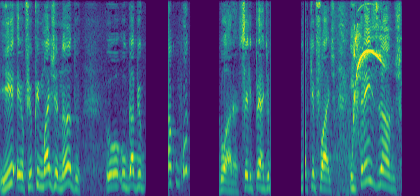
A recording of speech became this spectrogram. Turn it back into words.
E eu fico imaginando o, o Gabigol com quanto agora, se ele perde o que faz. Em três anos,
